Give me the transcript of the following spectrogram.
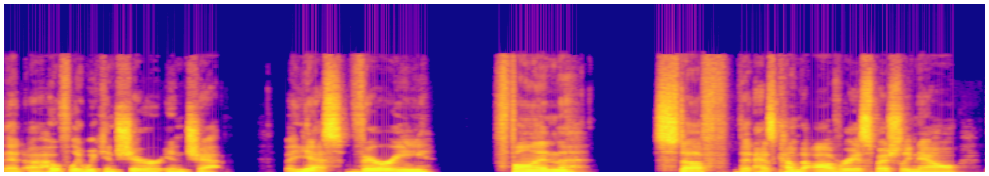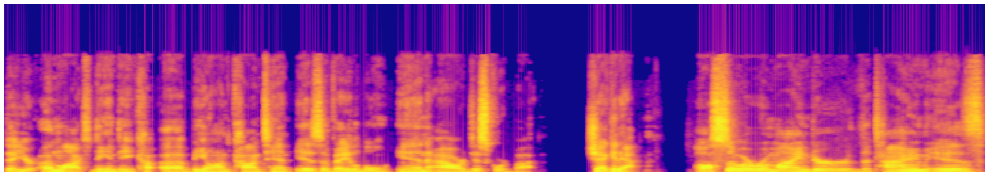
that uh, hopefully we can share in chat. But yes, very fun stuff that has come to Avrae, especially now that your unlocked D&D uh, Beyond content is available in our Discord bot. Check it out. Also, a reminder the time is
